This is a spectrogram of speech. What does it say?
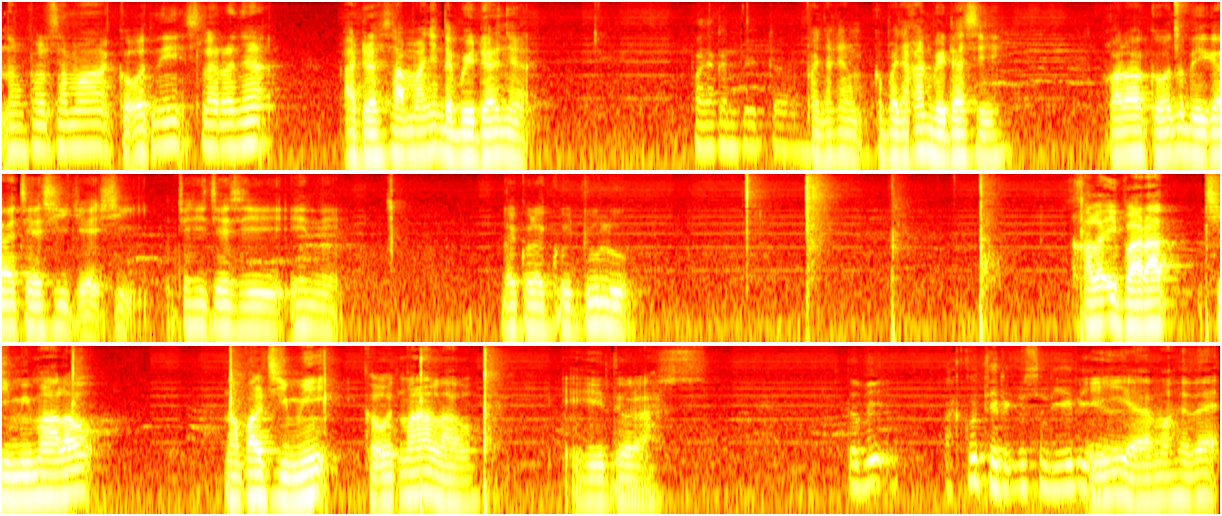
novel sama Goat nih seleranya ada samanya ada bedanya. banyak kan beda Banyak yang kebanyakan beda sih. Kalau Goat lebih ke Jesse Jesse. Jesse Jesse ini lagu-lagu dulu. Kalau ibarat Jimmy Malau, novel Jimmy, Goat Malau. Kayak gitulah. tapi aku diriku sendiri ya Iya, maksudnya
